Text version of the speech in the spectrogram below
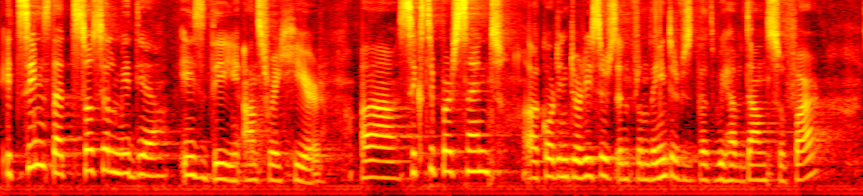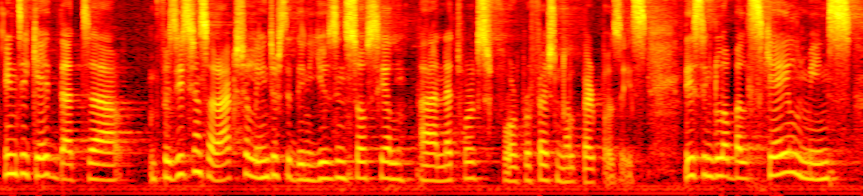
It seems that social media is the answer here. 60%, uh, according to research and from the interviews that we have done so far, indicate that uh, physicians are actually interested in using social uh, networks for professional purposes. This in global scale means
